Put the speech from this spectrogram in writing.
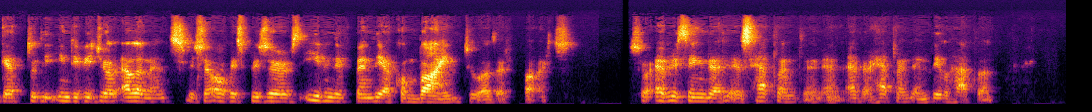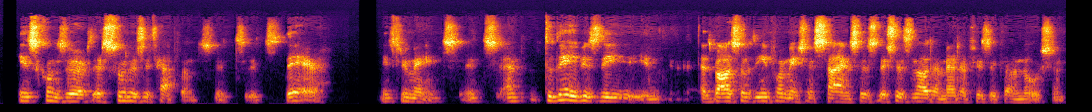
get to the individual elements which are always preserved, even if when they are combined to other parts. So everything that has happened and, and, ever happened and will happen is conserved as soon as it happens. It's, it's there, it remains. It's, and today with the advance of the information sciences, this is not a metaphysical notion.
